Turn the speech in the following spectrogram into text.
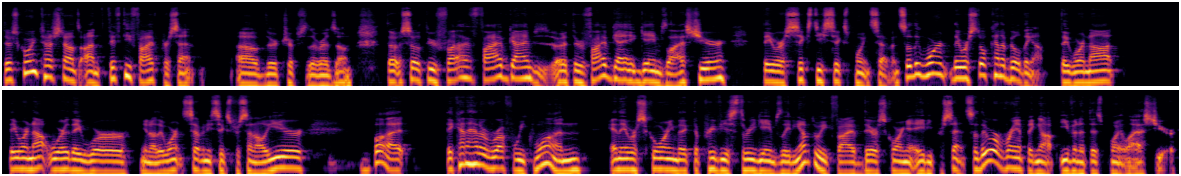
they're scoring touchdowns on 55% of their trips to the red zone. So through five five games uh, through five games last year, they were sixty six point seven. So they weren't they were still kind of building up. They were not they were not where they were. You know they weren't seventy six percent all year, but they kind of had a rough week one. And they were scoring like the previous three games leading up to week five, they were scoring at 80%. So they were ramping up even at this point last year.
